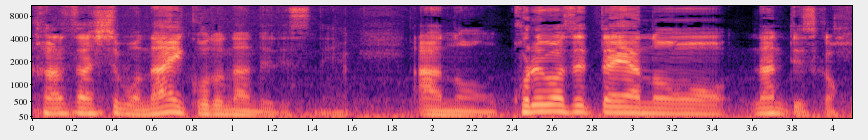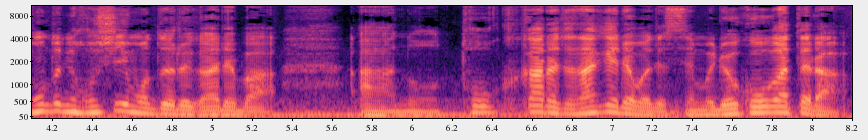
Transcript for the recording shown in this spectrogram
換算してもないことなんでですね。あの、これは絶対あの、なんていうんですか、本当に欲しいモデルがあれば、あの、遠くからじゃなければですね、もう旅行がてら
